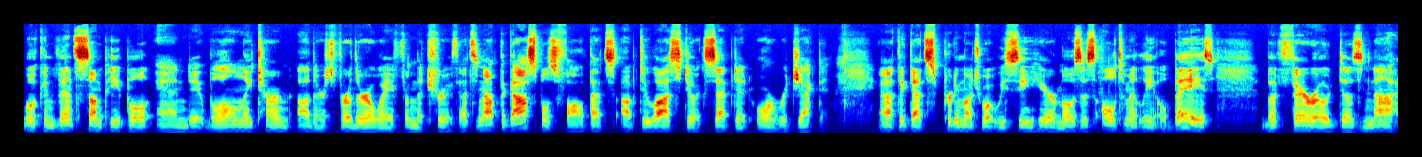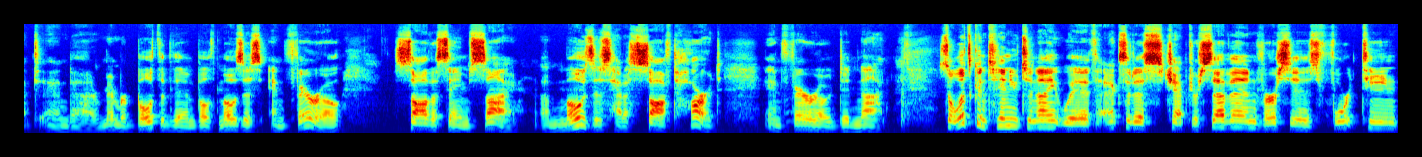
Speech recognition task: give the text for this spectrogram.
will convince some people and it will only turn others further away from the truth. That's not the gospel's fault. That's up to us to accept it or reject it. And I think that's pretty much what we see here. Moses ultimately obeys, but Pharaoh does not. And uh, remember, both of them, both Moses and Pharaoh, saw the same sign. Uh, Moses had a soft heart, and Pharaoh did not. So let's continue tonight with Exodus chapter 7, verses 14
